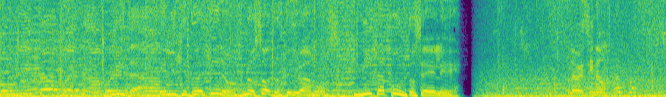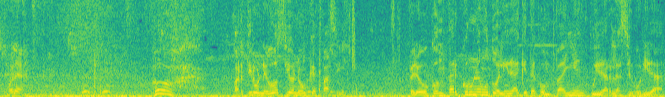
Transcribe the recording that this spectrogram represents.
con Mita, vuela, vuela. Mita, elige tu destino. Nosotros te llevamos. Mita.cl Hola vecino. Hola. Uf, partir un negocio nunca es fácil, pero contar con una mutualidad que te acompañe en cuidar la seguridad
